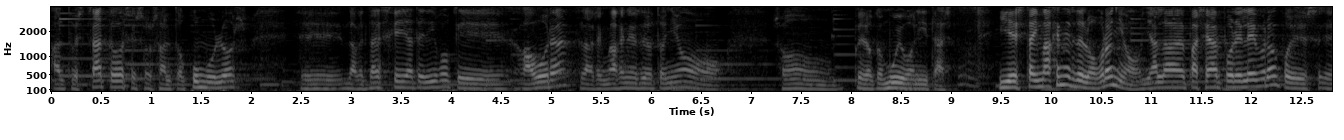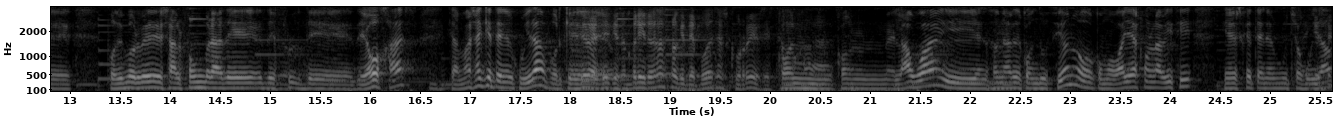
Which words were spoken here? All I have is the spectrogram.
altoestratos, esos altocúmulos. Eh, la verdad es que ya te digo que ahora las imágenes de otoño son pero que muy bonitas. Y esta imagen es de Logroño, ya la de pasear por el Ebro, pues eh, podemos ver esa alfombra de, de, hojas, que además hay que tener cuidado porque... Te decir que son peligrosas porque te puedes escurrir si con, con, el agua y en zonas de conducción o como vayas con la bici tienes que tener mucho cuidado,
